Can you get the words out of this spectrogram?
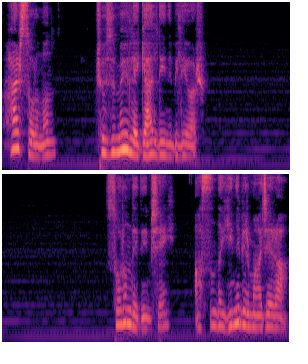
Her sorunun çözümüyle geldiğini biliyor. Sorun dediğim şey aslında yeni bir macera.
